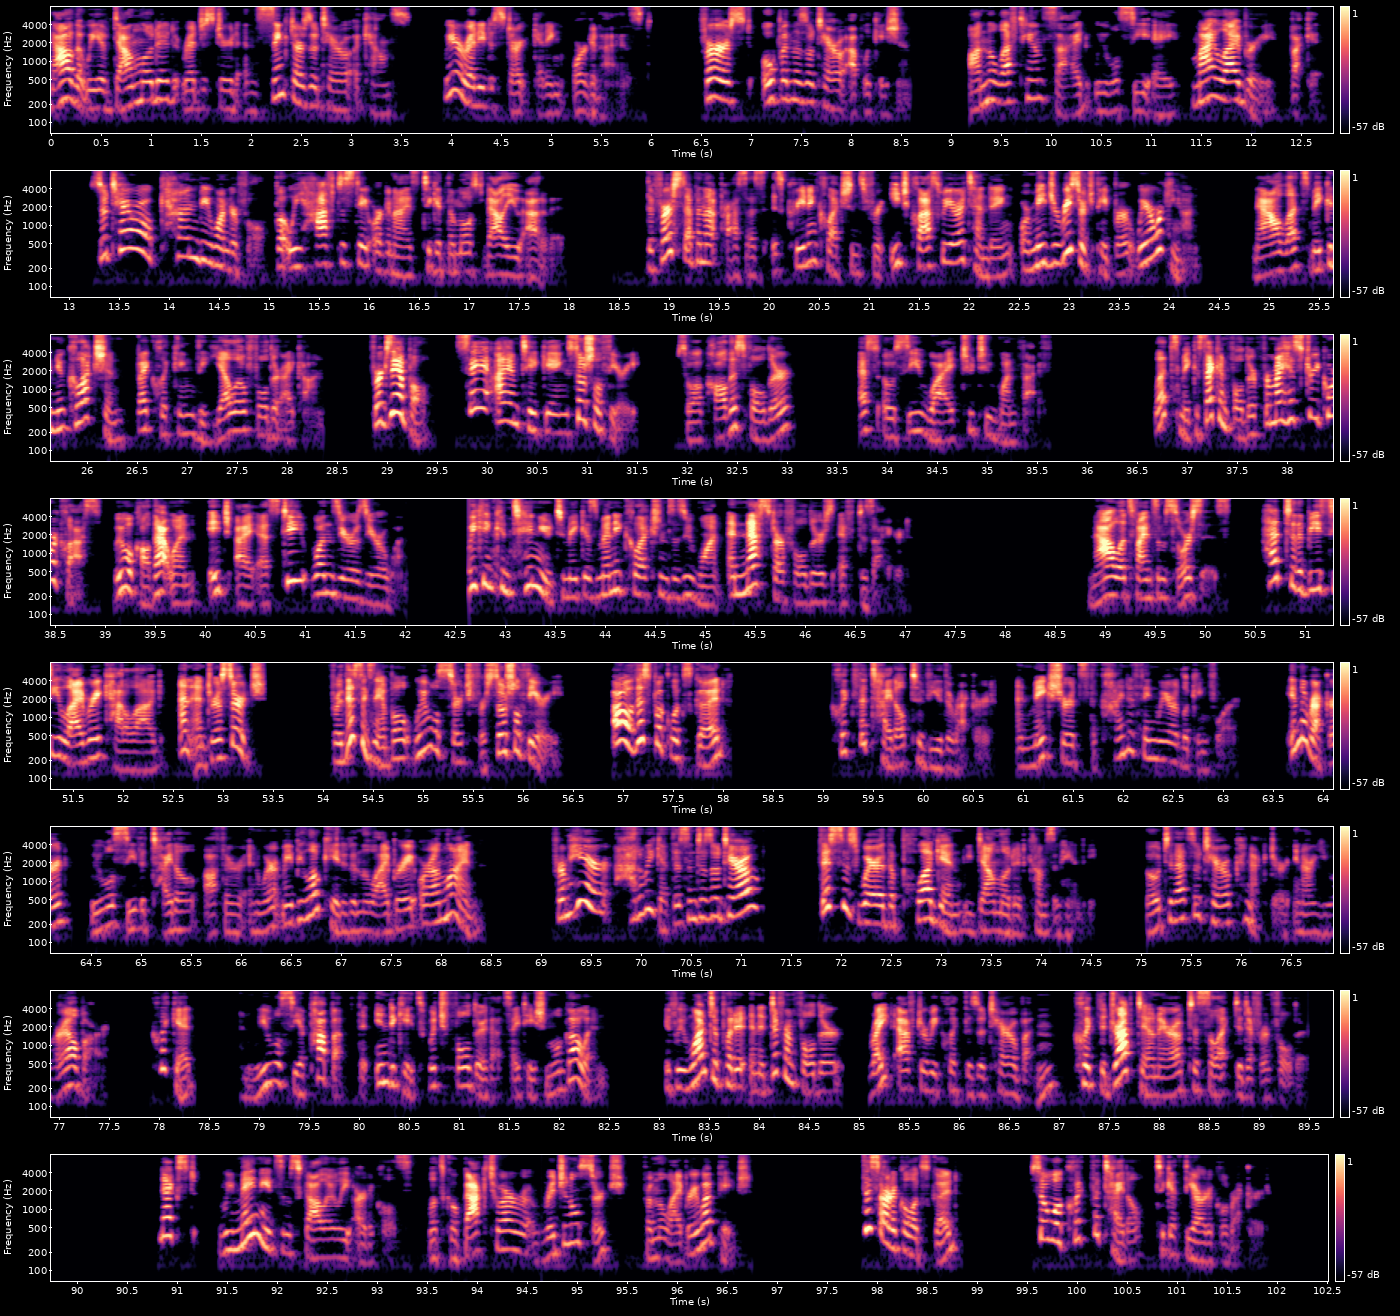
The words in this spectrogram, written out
Now that we have downloaded, registered, and synced our Zotero accounts, we are ready to start getting organized. First, open the Zotero application. On the left-hand side, we will see a My Library bucket. Zotero can be wonderful, but we have to stay organized to get the most value out of it. The first step in that process is creating collections for each class we are attending or major research paper we are working on. Now let's make a new collection by clicking the yellow folder icon. For example, say I am taking social theory, so I'll call this folder SOCY2215. Let's make a second folder for my history core class. We will call that one HIST1001. We can continue to make as many collections as we want and nest our folders if desired. Now let's find some sources. Head to the BC Library catalog and enter a search. For this example, we will search for social theory. Oh, this book looks good. Click the title to view the record and make sure it's the kind of thing we are looking for. In the record, we will see the title, author, and where it may be located in the library or online. From here, how do we get this into Zotero? This is where the plugin we downloaded comes in handy. Go to that Zotero connector in our URL bar. Click it, and we will see a pop-up that indicates which folder that citation will go in. If we want to put it in a different folder, right after we click the Zotero button, click the drop-down arrow to select a different folder. Next, we may need some scholarly articles. Let's go back to our original search from the library webpage. This article looks good, so we'll click the title to get the article record.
